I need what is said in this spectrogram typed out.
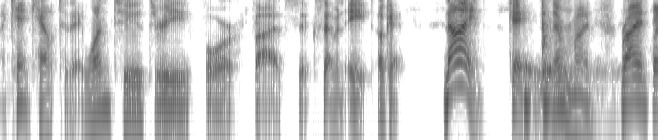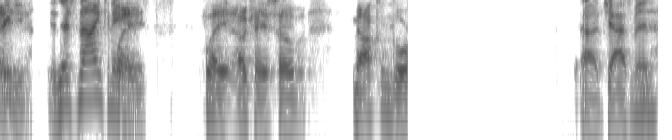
I can't count today. One, two, three, four, five, six, seven, eight. Okay. Nine. Okay. Never mind. Ryan, wait, preview. There's nine Canadians. Wait, wait okay. So, Malcolm Gore. Uh, Jasmine.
